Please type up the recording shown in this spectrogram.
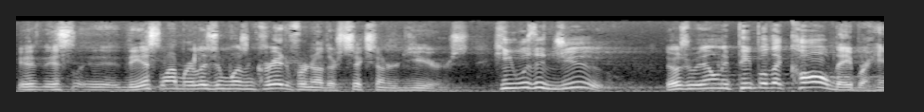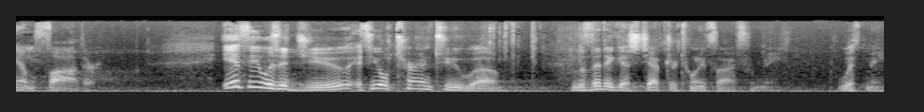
The Islam religion wasn't created for another 600 years. He was a Jew. Those were the only people that called Abraham father. If he was a Jew, if you'll turn to uh, Leviticus chapter 25 for me, with me.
